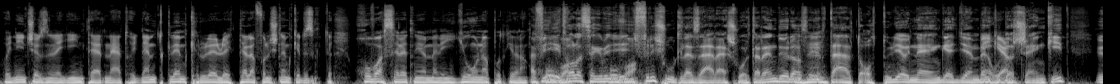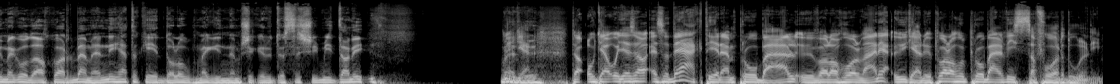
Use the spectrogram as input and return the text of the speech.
Hogy nincs ezen egy internet, hogy nem, nem kerül elő egy telefon, és nem kérdezik, hova szeretnél menni, jó napot kívánok. Hát figyelj, valószínűleg egy, Hova? egy friss útlezárás volt. A rendőr azért állt ott, ugye, hogy ne engedjen be Igen. oda senkit. Ő meg oda akart bemenni, hát a két dolog megint nem sikerült összesimítani. Igen. De ugye, ugye ez, a, ez a Deák téren próbál, ő valahol, várjál, ő igen, ő valahol próbál visszafordulni.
